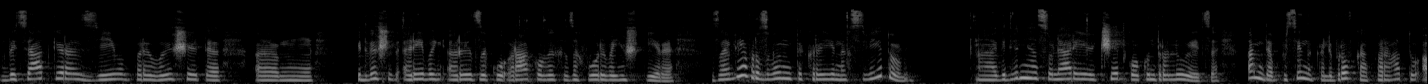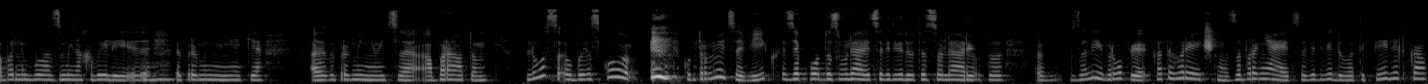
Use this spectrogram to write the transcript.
в десятки разів перевищують, е, підвищують рівень ризику ракових захворювань шкіри. Взагалі в розвинутих країнах світу відвідування солярією чітко контролюється. Там, де постійна калібровка апарату, або не була зміна хвилі випромінювання, е, випромінюється апаратом. Плюс обов'язково контролюється вік, з якого дозволяється відвідувати солярію. То е, взагалі в Європі категорично забороняється відвідувати підліткам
